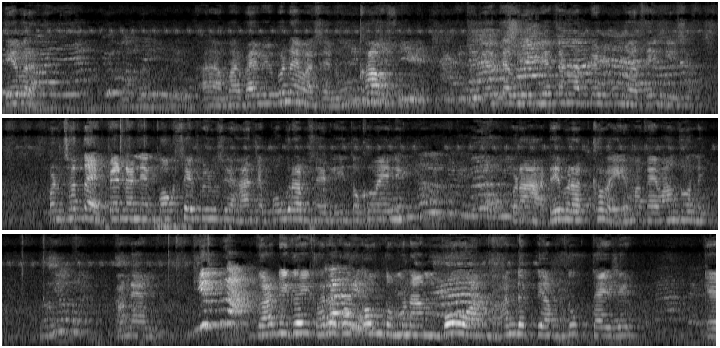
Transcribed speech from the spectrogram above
ટેબરા. હા મારા ભાઈ બી બનાવ્યા છે ને હું ખાઉં છું. અત્યાર સુધી બે ત્રણ પેટ પૂજા થઈ ગઈ છે. પણ છતાંય પેંડાને એક બોક્સે પીડ્યું છે. સાંજે પ્રોગ્રામ છે એટલે એ તો ખવાય નહીં. પણ આ ઢેબરા જ ખવાય એમાં કાંઈ વાંધો નહીં. અને ગાડી ગઈ ખરેખર કહું તો મને આમ બહુ આમ અંદરથી આમ દુઃખ થાય છે કે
